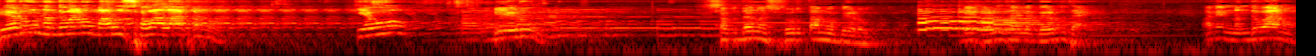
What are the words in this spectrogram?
બેડું નંદવાનું મારું સવા લાખનું કેવું? બેડું શબ્દનો સુરતાનું બેડું બે ભેળું થાય એટલે બેડું થાય. અને નંદવાનું.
